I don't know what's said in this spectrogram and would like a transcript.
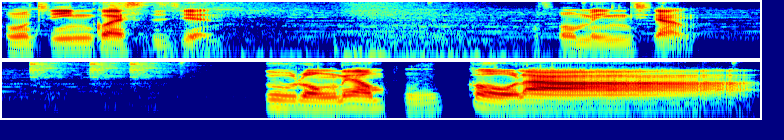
什么基因怪事件？说冥想，速容量不够啦。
